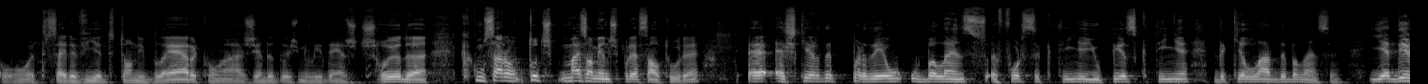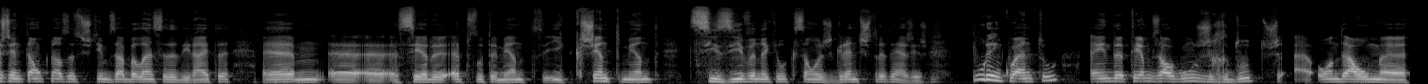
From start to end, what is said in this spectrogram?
com a terceira via de Tony Blair, com a Agenda 2010 de Schröder, que começaram todos mais ou menos por essa altura, a, esquerda perdeu o balanço, a força que tinha e o peso que tinha daquele lado da balança. E é desde então que nós assistimos à balança da direita a, a, a ser absolutamente e crescentemente decisiva naquilo que são as grandes estratégias. Por enquanto, ainda temos alguns redutos ah, onde há uma,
